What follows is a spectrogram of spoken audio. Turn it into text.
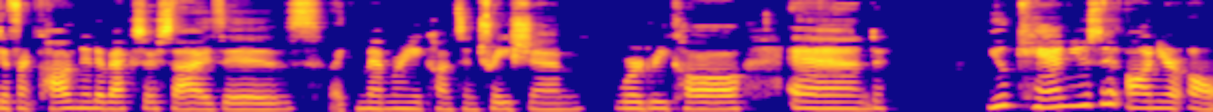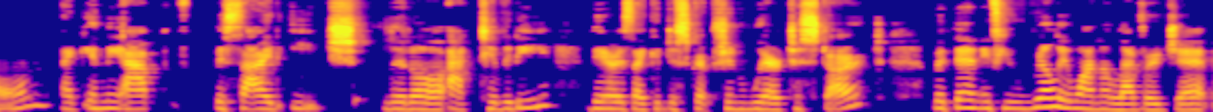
different cognitive exercises like memory, concentration, word recall, and you can use it on your own, like in the app beside each little activity, there's like a description where to start. But then if you really want to leverage it,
